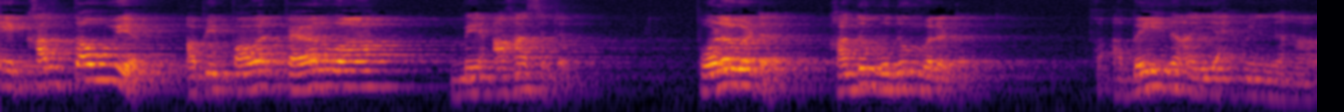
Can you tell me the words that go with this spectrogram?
ඒ කර්තව්‍ය අපි පැවරුවා මේ අහසට පොළවට කඳු මුදුම් වලට. අබයින අයහමිල්නහා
